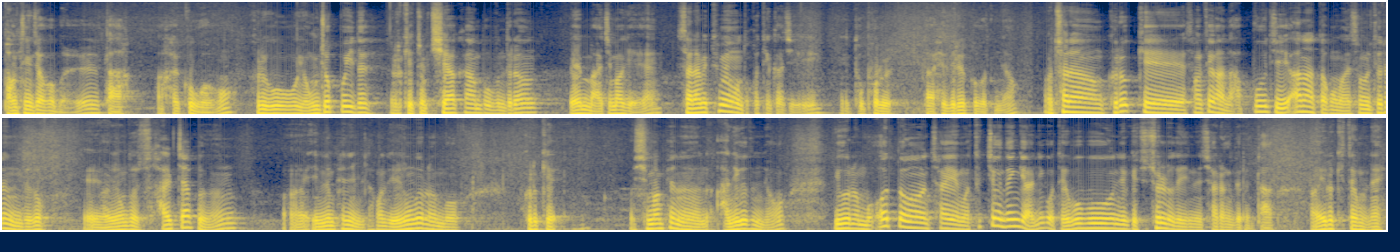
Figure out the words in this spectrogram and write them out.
방청 작업을 다 할 거고 그리고 용접 부위들 이렇게 좀 취약한 부분들은 맨 마지막에 세라믹 투명 온도 코팅까지 도포를 다 해드릴 거거든요. 어, 차량 그렇게 상태가 나쁘지 않았다고 말씀을 드렸는데도 예, 이 정도 살짝은 어, 있는 편입니다. 근데 이 정도는 뭐 그렇게 심한 편은 아니거든요. 이거는 뭐 어떤 차에 뭐 특정된 게 아니고 대부분 이렇게 주철로 되어 있는 차량들은 다 어, 이렇기 때문에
